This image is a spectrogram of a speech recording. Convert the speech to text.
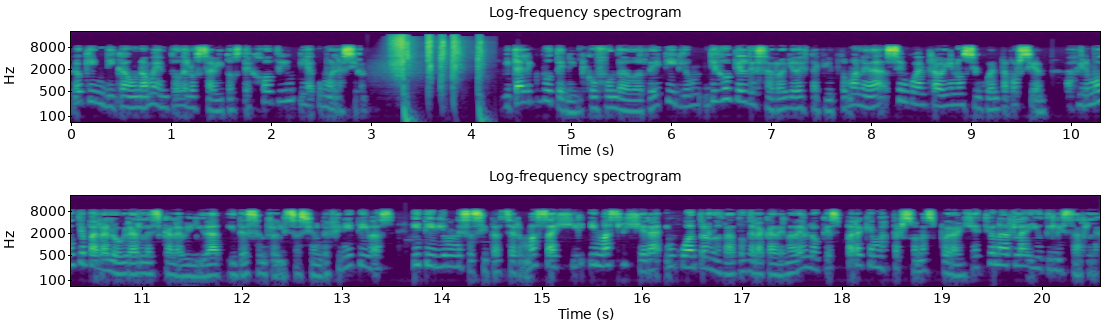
lo que indica un aumento de los hábitos de hodling y acumulación. Vitalik Buterin, cofundador de Ethereum, dijo que el desarrollo de esta criptomoneda se encuentra hoy en un 50%. Afirmó que para lograr la escalabilidad y descentralización definitivas, Ethereum necesita ser más ágil y más ligera en cuanto a los datos de la cadena de bloques para que más personas puedan gestionarla y utilizarla.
